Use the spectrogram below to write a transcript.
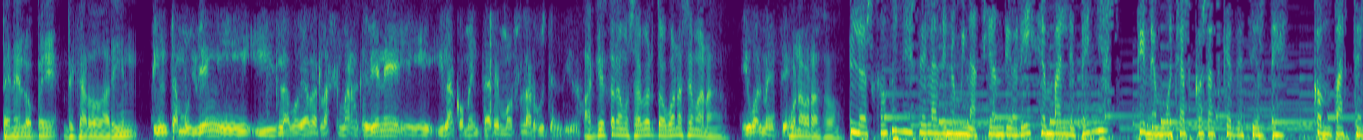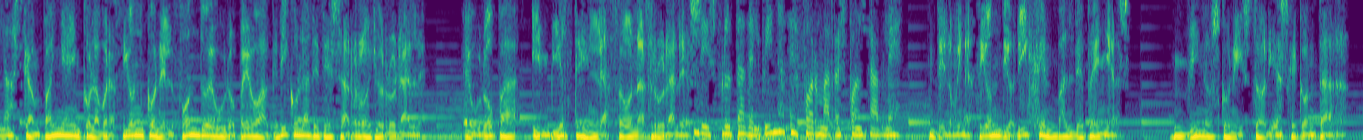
Penélope, Ricardo Darín. Pinta muy bien y, y la voy a ver la semana que viene y, y, la comentaremos largo y tendido. Aquí estaremos, Alberto. Buena semana. Igualmente. Un abrazo. Los jóvenes de la denominación de origen Valdepeñas tienen muchas cosas que decirte. Compártelos. Campaña en colaboración con el Fondo Europeo Agrícola de Desarrollo Rural. Europa invierte en las zonas rurales. Disfruta del vino de forma responsable. Denominación de origen Valdepeñas. Vinos con historias que contar.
